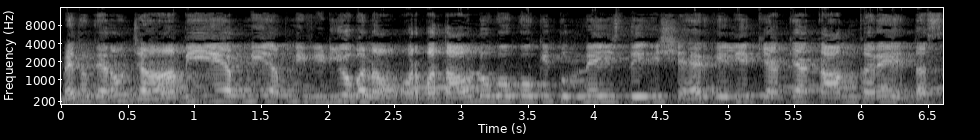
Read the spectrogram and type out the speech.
मैं तो कह रहा हूँ जहाँ भी ये अपनी अपनी वीडियो बनाओ और बताओ लोगों को कि तुमने इस इस शहर के लिए क्या क्या काम करे दस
